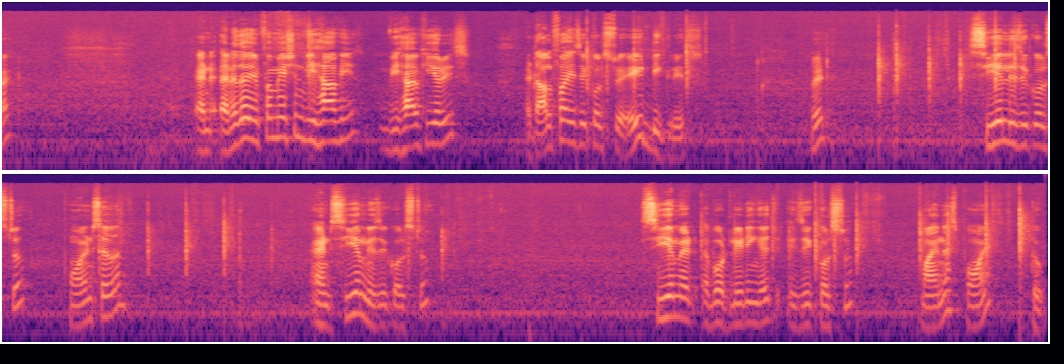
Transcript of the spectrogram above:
Right? And another information we have here, we have here is at alpha is equals to 8 degrees, right? CL is equals to 0.7 and Cm is equals to Cm at about leading edge is equals to minus 0.2.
